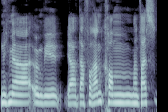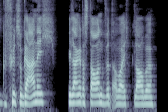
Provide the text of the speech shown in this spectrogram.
nicht mehr irgendwie, ja, da vorankommen. Man weiß gefühlt so gar nicht, wie lange das dauern wird, aber ich glaube,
